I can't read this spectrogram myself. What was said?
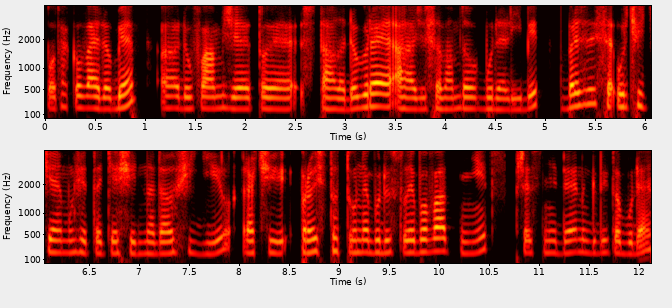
po takové době. Doufám, že to je stále dobré a že se vám to bude líbit. Brzy se určitě můžete těšit na další díl. Radši pro jistotu nebudu slibovat nic, přesně den, kdy to bude,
